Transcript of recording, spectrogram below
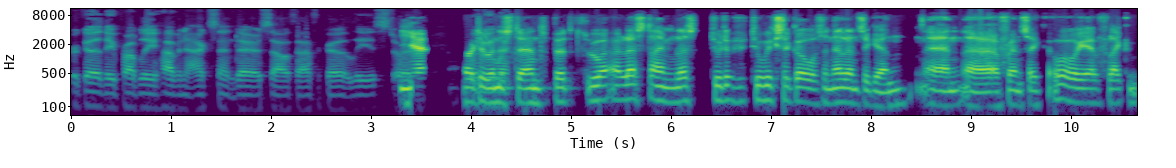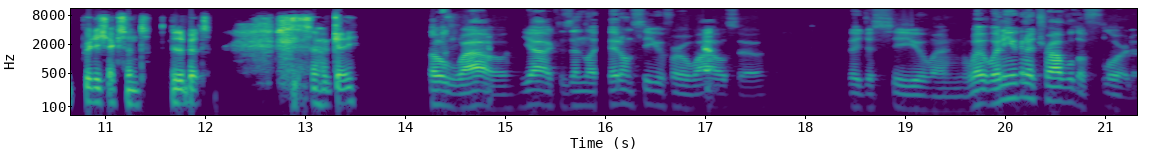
Africa, they probably have an accent there, South Africa at least. Or Yeah, hard to you went, understand. But uh, last time, last two two weeks ago, was in Netherlands again, and uh, friends like, "Oh, you have like a British accent, a little bit." So, okay. oh wow, yeah, because then like they don't see you for a while, so they just see you when when, when are you gonna travel to Florida?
